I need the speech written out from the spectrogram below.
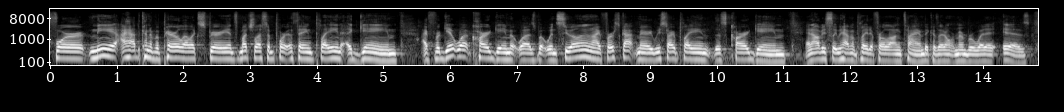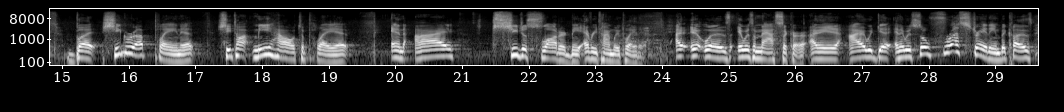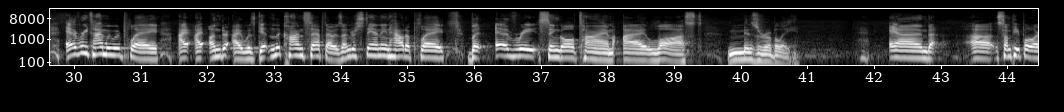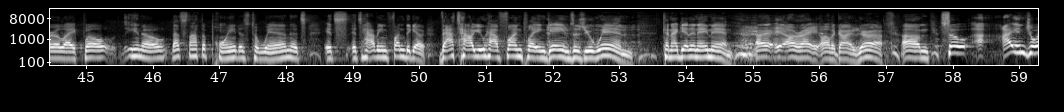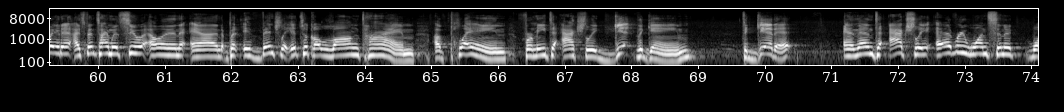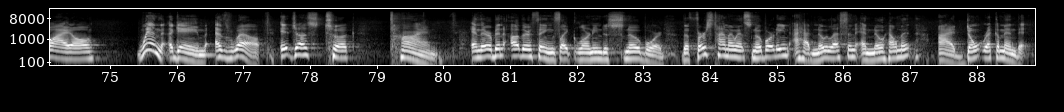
for me, I had kind of a parallel experience, much less important thing, playing a game. I forget what card game it was, but when Sue Ellen and I first got married, we started playing this card game. And obviously, we haven't played it for a long time because I don't remember what it is. But she grew up playing it. She taught me how to play it. And I, she just slaughtered me every time we played it. I, it was it was a massacre. I mean, I would get, and it was so frustrating because every time we would play, I, I under I was getting the concept, I was understanding how to play, but every single time I lost miserably. And uh, some people are like, well, you know, that's not the point is to win. It's, it's, it's having fun together. That's how you have fun playing games is you win. Can I get an amen? all right, all the guys, yeah. Um, so uh, I enjoyed it. I spent time with Sue Ellen, and but eventually it took a long time of playing for me to actually get the game, to get it, and then to actually every once in a while win a game as well. It just took time. And there have been other things like learning to snowboard. The first time I went snowboarding, I had no lesson and no helmet. I don't recommend it.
